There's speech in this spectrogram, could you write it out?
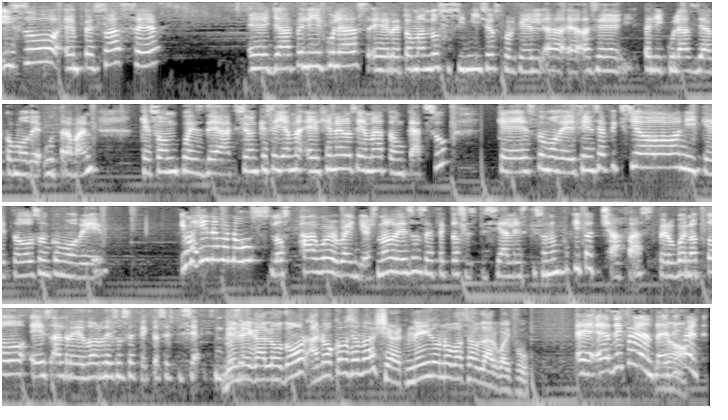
Hizo, empezó a hacer eh, ya películas eh, retomando sus inicios porque él ah, eh, hace películas ya como de Ultraman que son pues de acción que se llama el género se llama tonkatsu que es como de ciencia ficción y que todos son como de imaginémonos los Power Rangers, ¿no? De esos efectos especiales que son un poquito chafas, pero bueno, todo es alrededor de esos efectos especiales. de Megalodon, ah no, ¿cómo se llama? Sharknado no vas a hablar, waifu. Eh, es diferente, es diferente.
